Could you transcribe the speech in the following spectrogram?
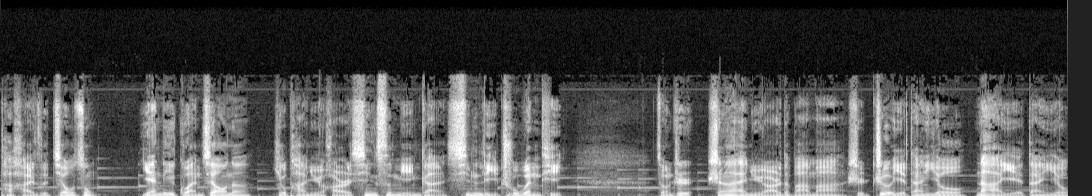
怕孩子骄纵；严厉管教呢，又怕女孩心思敏感，心理出问题。总之，深爱女儿的爸妈是这也担忧，那也担忧。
